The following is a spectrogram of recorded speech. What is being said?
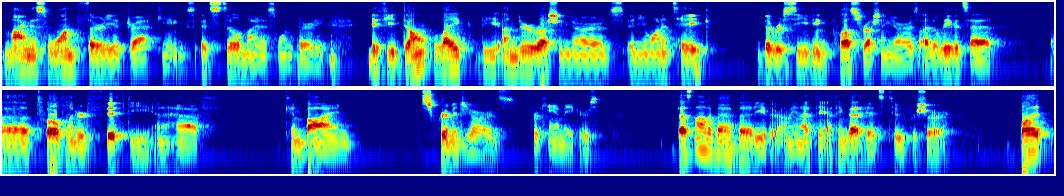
Minus 130 at DraftKings. It's still minus 130. If you don't like the under rushing yards and you want to take the receiving plus rushing yards, I believe it's at uh, 1250 and a half combined scrimmage yards for Cam Akers. That's not a bad bet either. I mean, I think I think that hits too for sure. But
